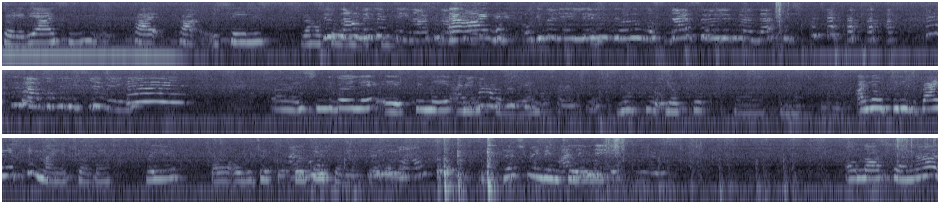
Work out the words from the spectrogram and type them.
söyledi. Yani sizin şeyiniz rahat Siz zahmet etmeyin arkadaşlar. Ha, aynen. O güzel elleriniz yorulmasın. Ben söyledim önden. Siz ablamı linçlemeyin. Ay, Şimdi böyle e, kıymayı annem Kıyma hazır kavuruyor. kıyma sanki. Yok yok. Yok yok. Anne o pirinci ben yapayım mı anne çorbayı? Hayır. Daha olacak o. Ay, Zaten bu- sorun Bunu Karışmayın benim Annemi de eleştiriyoruz. Ondan sonra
